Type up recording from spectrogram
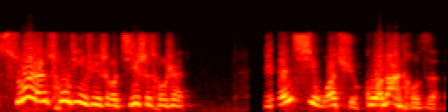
所有人冲进去的时候及时抽身。人气我取，果断投资，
